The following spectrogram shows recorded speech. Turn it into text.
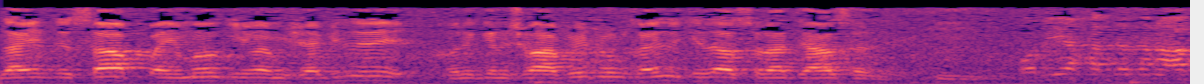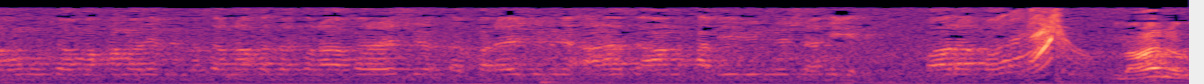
لا انتصاب پیمو کی امام شافعی ترے لیکن شافعی ٹول قائل کذا صلاة عصر. وبي حدثنا ابو موسى محمد بن مسنى حدثنا قريش قريش بن انس عن حبيب بن شهيد. قال قال معنه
